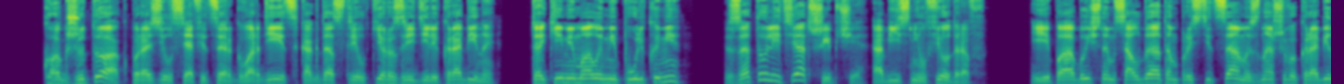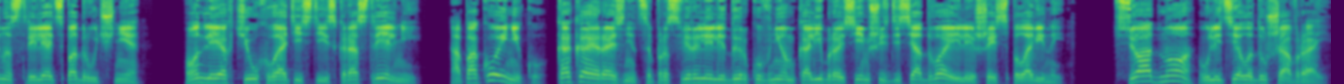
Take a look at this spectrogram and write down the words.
«Как же так?» — поразился офицер-гвардеец, когда стрелки разрядили карабины. «Такими малыми пульками?» «Зато летят шибче», — объяснил Федоров. «И по обычным солдатам-простецам из нашего карабина стрелять сподручнее. Он легче, ухватистей и скорострельней. А покойнику, какая разница, просверлили дырку в нем калибра 7,62 или 6,5. Все одно улетела душа в рай.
